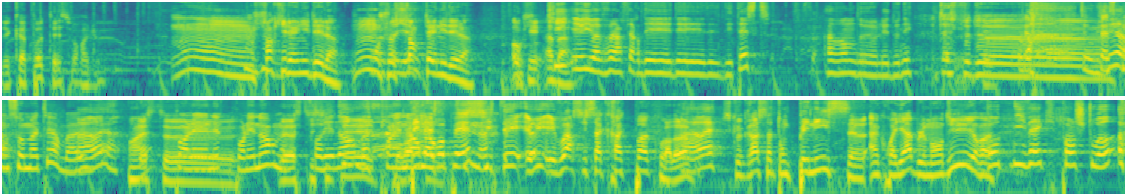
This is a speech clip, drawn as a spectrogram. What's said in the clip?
des capotes TSO Radio. Mmh, je sens qu'il a une idée là. Mmh, Ouais, je ça y est. sens que t'as une idée là. Ok, ah Qui, bah. et il va falloir faire des, des, des- des tests? Avant de les donner. Test de. T'es obligé, Test hein. consommateur, bah oui. Ah ouais. Ouais. Test, Pour, les, euh, pour les normes. Pour les normes. Pour les normes européennes. Et oui, et voir si ça craque pas quoi. Ah ouais. Parce que grâce à ton pénis euh, incroyablement dur. Donc Nivek, penche-toi.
